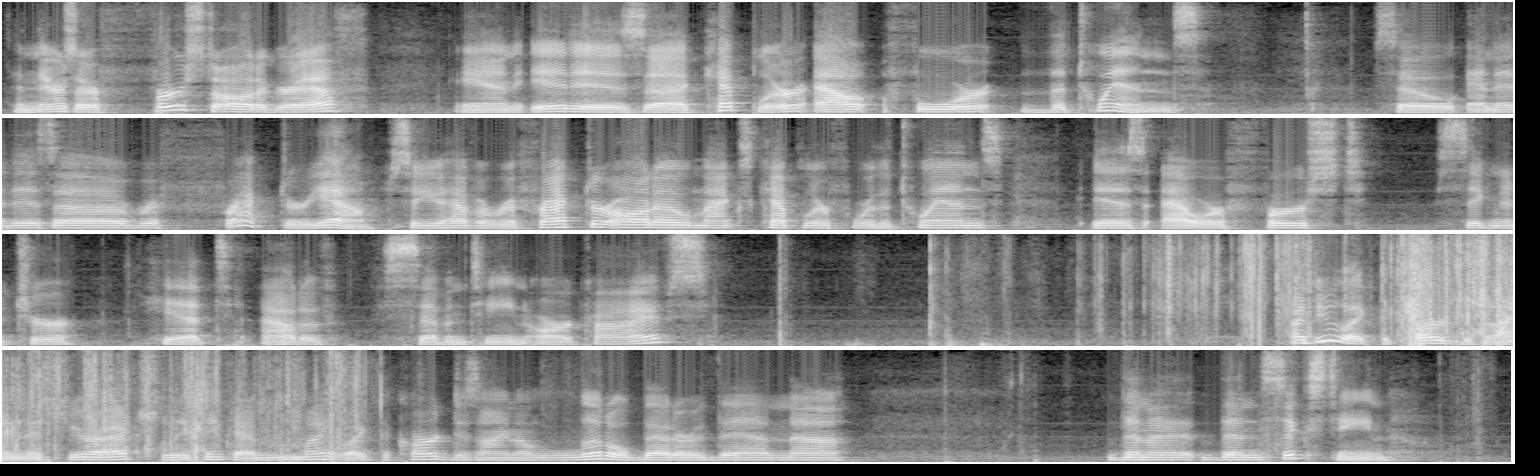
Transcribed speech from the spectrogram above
And there's our first autograph, and it is uh, Kepler out for the Twins. So, and it is a refractor, yeah. So you have a refractor auto, Max Kepler for the Twins is our first signature hit out of 17 archives. I do like the card design this year. I actually think I might like the card design a little better than uh, than a, than 16.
